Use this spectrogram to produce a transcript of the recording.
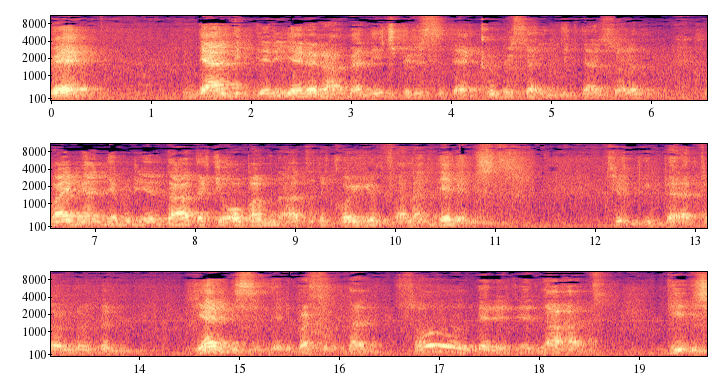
Ve geldikleri yere rağmen hiçbirisi de Kıbrıs'a indikten sonra vay ben de buraya dağdaki obamın adını koyayım falan dememiştir. Türk İmparatorluğu'nun yer isimleri bakımından son derece lahat, geniş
